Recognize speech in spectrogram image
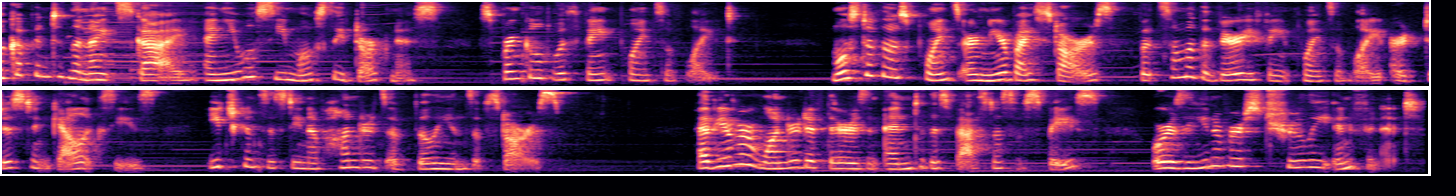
Look up into the night sky, and you will see mostly darkness, sprinkled with faint points of light. Most of those points are nearby stars, but some of the very faint points of light are distant galaxies, each consisting of hundreds of billions of stars. Have you ever wondered if there is an end to this vastness of space, or is the universe truly infinite?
